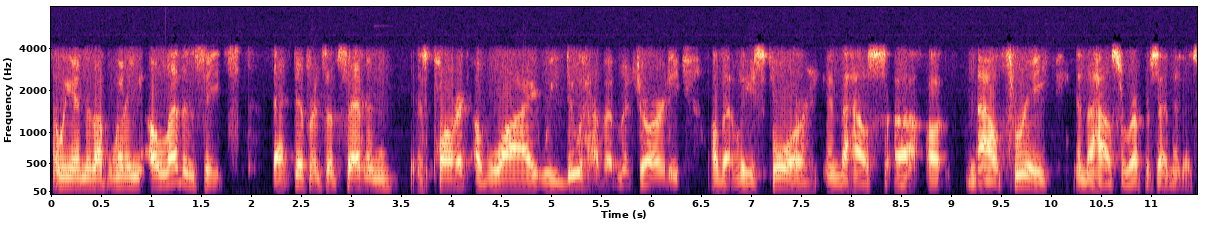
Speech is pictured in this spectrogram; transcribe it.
and we ended up winning 11 seats. That difference of seven is part of why we do have a majority of at least four in the House, uh, uh, now three in the House of Representatives.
